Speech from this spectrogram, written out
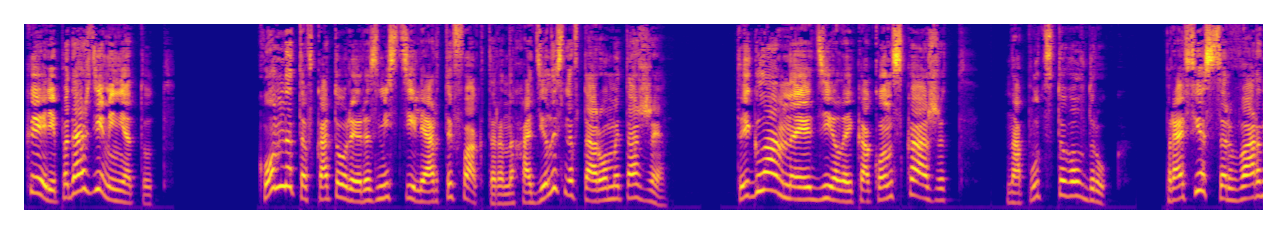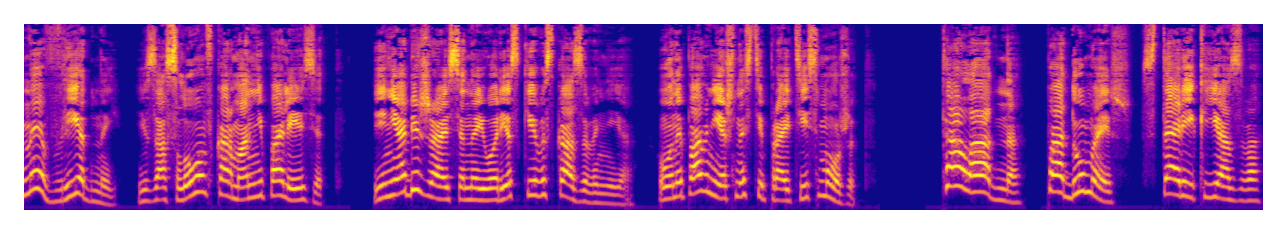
Кэрри, подожди меня тут. Комната, в которой разместили артефактора, находилась на втором этаже. Ты главное делай, как он скажет, напутствовал друг. Профессор Варне вредный и за словом в карман не полезет. И не обижайся на его резкие высказывания. Он и по внешности пройтись может. Да ладно, подумаешь, старик-язва.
